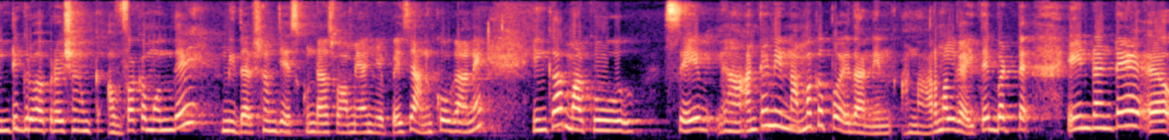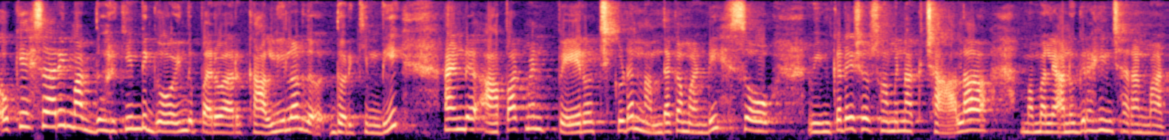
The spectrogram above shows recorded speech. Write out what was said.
ఇంటి గృహప్రవేశం అవ్వకముందే నీ దర్శనం చేసుకుంటా స్వామి అని చెప్పేసి అనుకోగానే ఇంకా మాకు సేమ్ అంటే నేను నమ్మకపోయేదాన్ని నార్మల్గా అయితే బట్ ఏంటంటే ఒకేసారి మాకు దొరికింది గోవింద్ పర్వార్ కాలనీలో దొ- దొరికింది. అండ్ అపార్ట్మెంట్ పేరు వచ్చి కూడా నందకం అండి. సో వెంకటేశ్వర స్వామి నాకు చాలా మమ్మల్ని అనుగ్రహించారనమాట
